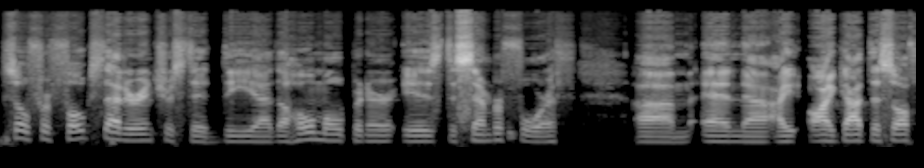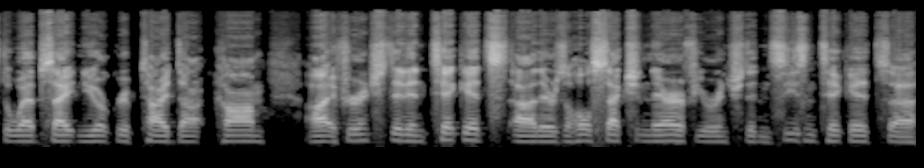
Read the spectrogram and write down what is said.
So for folks that are interested, the uh, the home opener is December fourth. Um, and uh, I, I got this off the website, NewYorkRiptide.com. Uh, if you're interested in tickets, uh, there's a whole section there. If you're interested in season tickets, uh,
